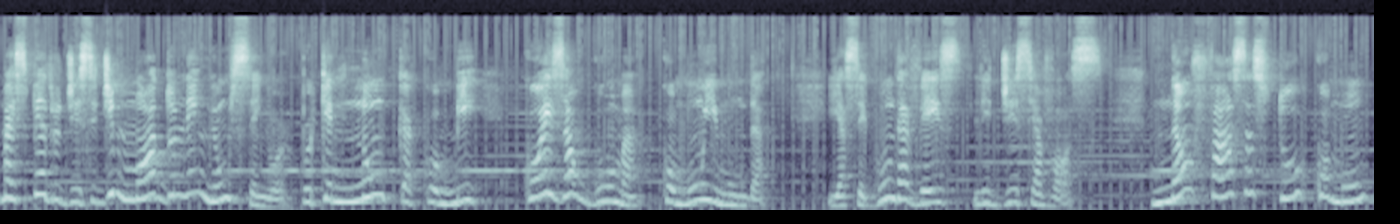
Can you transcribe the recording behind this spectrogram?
Mas Pedro disse: De modo nenhum, Senhor, porque nunca comi coisa alguma comum e imunda. E a segunda vez lhe disse a voz: Não faças tu comum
